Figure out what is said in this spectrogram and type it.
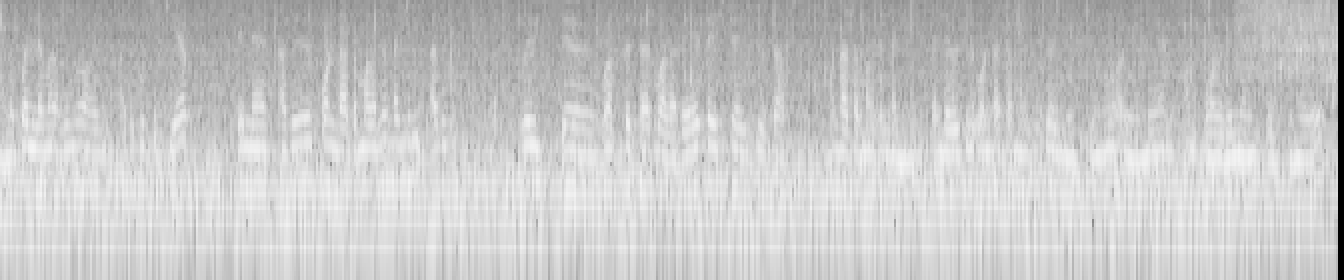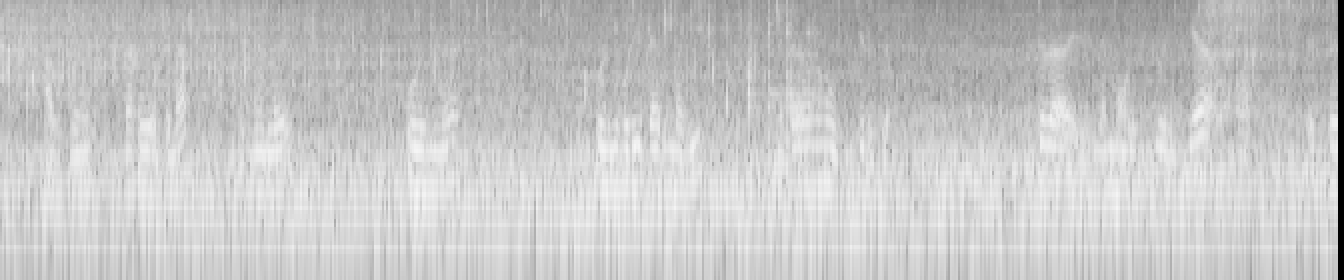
ഞങ്ങൾ കൊല്ലമുളക് എന്ന് പറയും. അത് പൊട്ടിക്കുക. പിന്നെ അത് കൊണ്ടാട്ടമുളക് ഉണ്ടെങ്കിൽ അത് വറുത്തിട്ടാൽ വളരെ ടേസ്റ്റ് ആയിരിക്കും കേട്ടോ കൊണ്ടാട്ടമുളക് മുളകുണ്ടെങ്കിൽ എന്റെ വീട്ടിൽ കൊണ്ടാട്ടം മുളക് കഴിഞ്ഞിരിക്കുന്നു. അതുകൊണ്ട് ഞാൻ ഉണക്കമുളകിനാണ് കഴിക്കുന്നത് ആവശ്യത്തിന് കറിവേപ്പില അതിനുള്ളിൽ ഉഴുന്ന് ഉഴുന്ന് പൊടി ഇട്ടാലും മതി. എന്നിട്ട് അതൊന്ന് മൂപ്പിച്ചെടുക്കുക. എന്നിട്ട് ഇതിന്റെ മുകളിലേക്ക് ഒഴിക്കുക. എടുത്ത്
